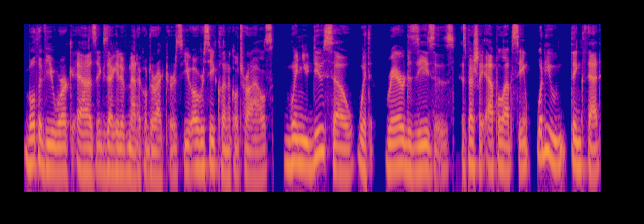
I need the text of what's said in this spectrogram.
Both of you work as executive medical directors. You oversee clinical trials. When you do so with rare diseases, especially epilepsy, what do you think that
